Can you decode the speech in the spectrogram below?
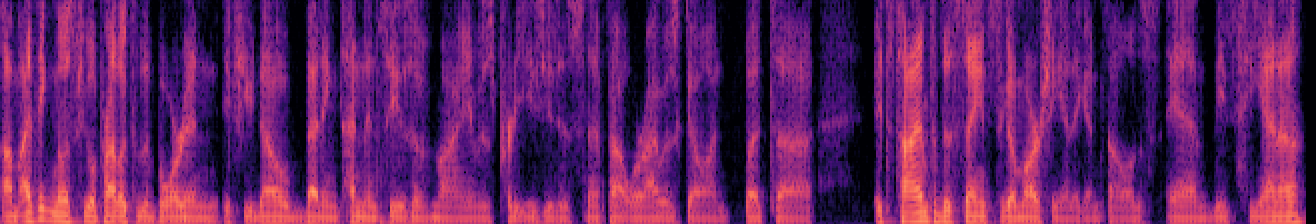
Um, I think most people probably looked at the board, and if you know betting tendencies of mine, it was pretty easy to sniff out where I was going. But uh, it's time for the Saints to go marching in again, fellas. And the Siena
